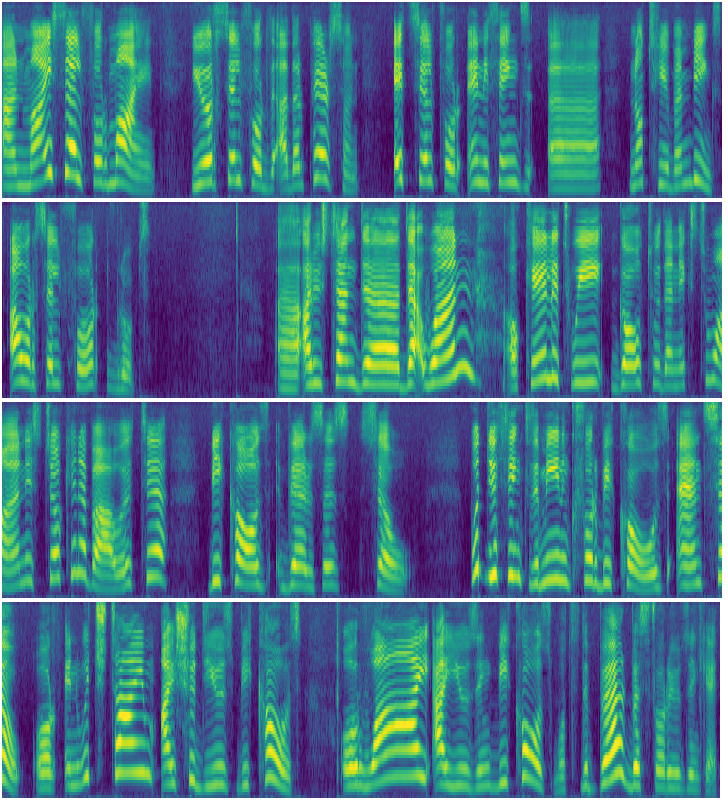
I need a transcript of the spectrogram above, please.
And myself for mine, yourself for the other person, itself for anything uh, not human beings, ourself for groups. Uh, understand uh, that one? Okay, let we go to the next one. It's talking about uh, because versus so. What do you think the meaning for because and so? Or in which time I should use because? Or why I using because? What's the purpose for using it?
